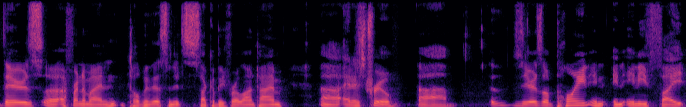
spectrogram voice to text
there's uh, a friend of mine told me this, and it's stuck with me for a long time, uh, and it's true. Um, there's a point in, in any fight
